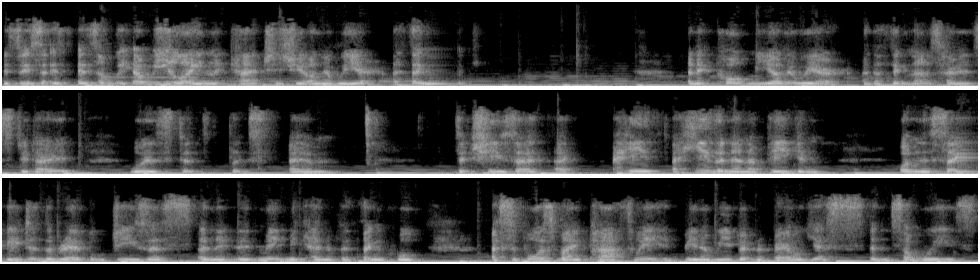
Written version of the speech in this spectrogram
it's, it's, it's a, wee, a wee line that catches you unaware, I think. And it caught me unaware, and I think that's how it stood out was that that, um, that she's a, a, a heathen and a pagan on the side of the rebel Jesus, and it, it made me kind of think. Well, I suppose my pathway had been a wee bit rebellious in some ways.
